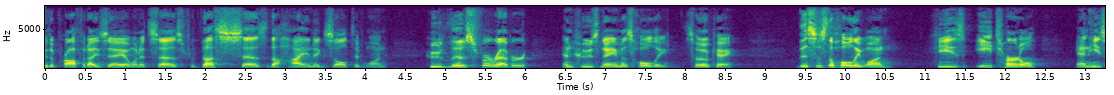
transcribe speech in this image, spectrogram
through the prophet Isaiah when it says, For thus says the high and exalted one, who lives forever and whose name is holy. So, okay, this is the Holy One. He's eternal and he's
